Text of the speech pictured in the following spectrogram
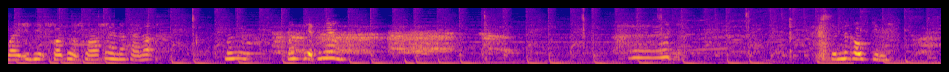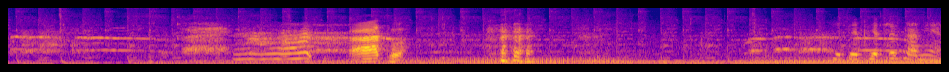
ไหว้อีนี่ขอโทษขออภัยนะคะเนาะมันมันเผ็ดแห้งเผ็ดเห็นไหมเขากินเผ็ดอาถั่วเผ็ดเผ็ดเผ็ดด้วยค่ะเนี่ย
